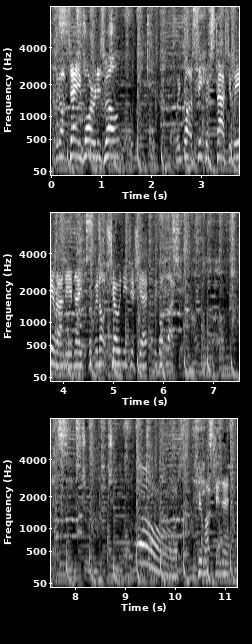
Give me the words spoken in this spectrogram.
And we got Dave Warren as well. We've got a secret stash of beer around here, Dave, but we're not showing you just yet. We've got like. Oh, too much in there.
